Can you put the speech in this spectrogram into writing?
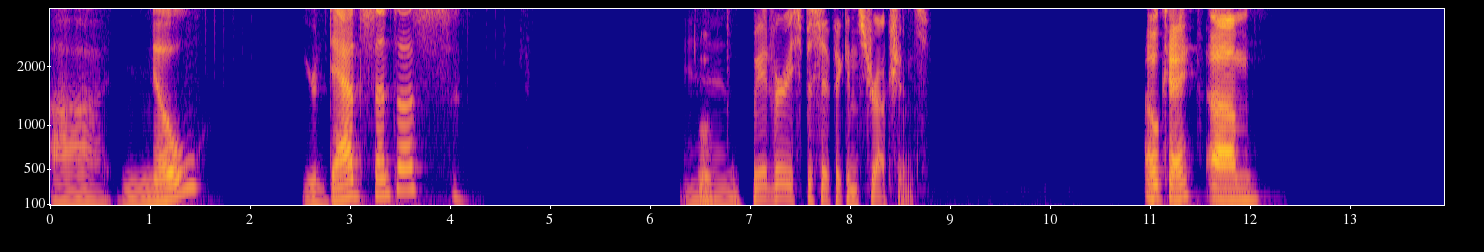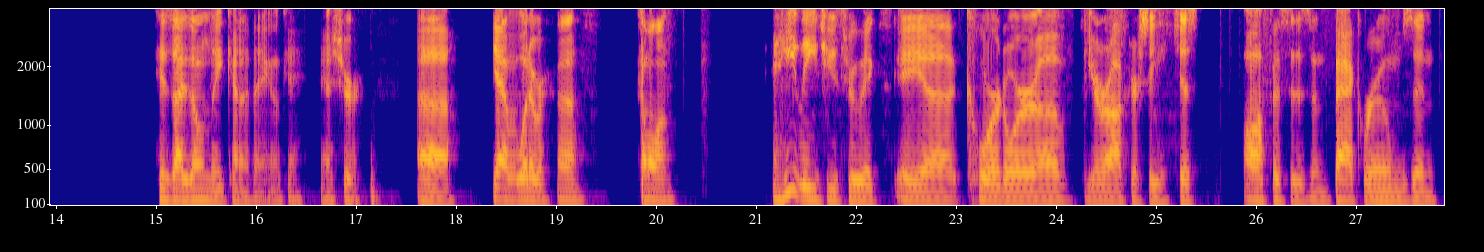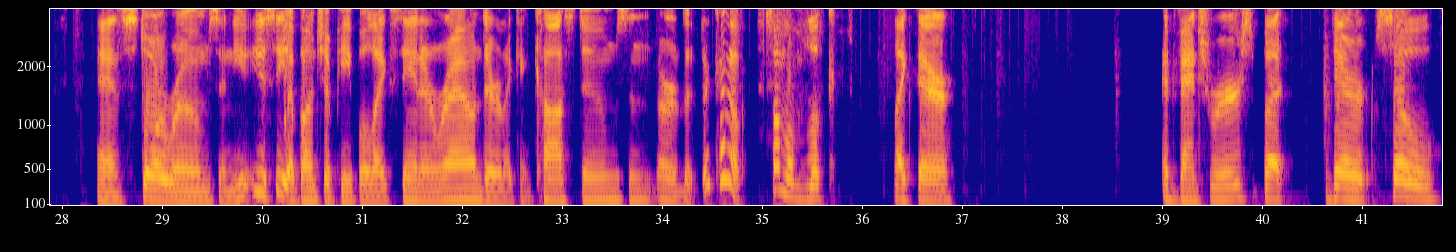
Uh no. Your dad sent us. Well- And We had very specific instructions. Okay. Um, his eyes only kind of thing. Okay. Yeah, sure. Uh, yeah, whatever. Uh, come along. And he leads you through a, a uh, corridor of bureaucracy, just offices and back rooms and and storerooms, and you, you see a bunch of people like standing around. They're like in costumes, and or they're kind of some of them look like they're adventurers, but they're so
